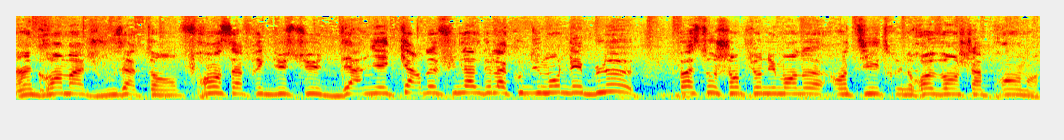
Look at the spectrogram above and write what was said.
Un grand match vous attend. France-Afrique du Sud, dernier quart de finale de la Coupe du Monde. Les Bleus face aux champions du monde en titre. Une revanche à prendre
